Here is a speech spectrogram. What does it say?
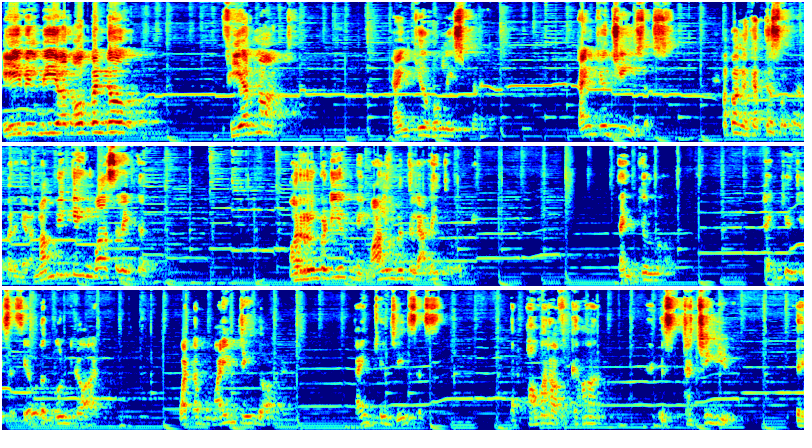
He will be your open door. Fear not. Thank you, Holy Spirit. Thank you, Jesus. அப்ப அங்க கத்த சொல்ற பாருங்க. நம்பிக்கையின் வாசலை தரும். மறுபடியும் உன்னை வாலிபத்தில் அழைத்து வருவேன். Thank you thank you Jesus எவ்வளவு good God what a mighty God thank you Jesus the power of God is touching you இதை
